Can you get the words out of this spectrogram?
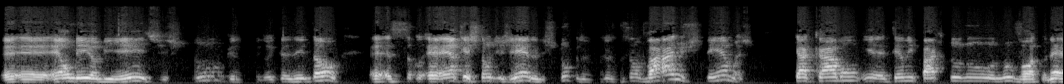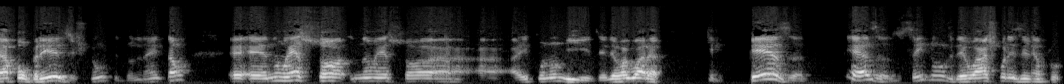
É, é, é o meio ambiente estúpido. Entendeu? Então, é, é, é, a questão de gênero estúpido. São vários temas que acabam tendo impacto no, no voto. Né? A pobreza estúpido. Né? Então, é, é, não é só, não é só a, a, economia, entendeu? Agora, que pesa, pesa, sem dúvida. Eu acho, por exemplo,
